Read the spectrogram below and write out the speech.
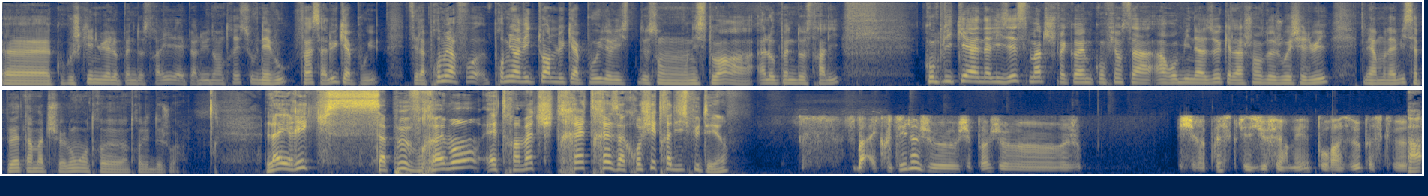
Euh, Kukushkin, lui, à l'Open d'Australie, il avait perdu d'entrée, souvenez-vous, face à Lucas Pouille. C'est la première, fois, première victoire de Lucas Pouille de, son histoire à, à l'Open d'Australie. Compliqué à analyser ce match, je ferai quand même confiance à, à Robin Hazeux qui a la chance de jouer chez lui. Mais à mon avis, ça peut être un match long entre, entre les deux joueurs. Là, Eric, ça peut vraiment être un match très très accroché, très disputé. hein. Bah, écoutez, là, je, je sais pas, je, presque les yeux fermés pour Azeux parce que Ah.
